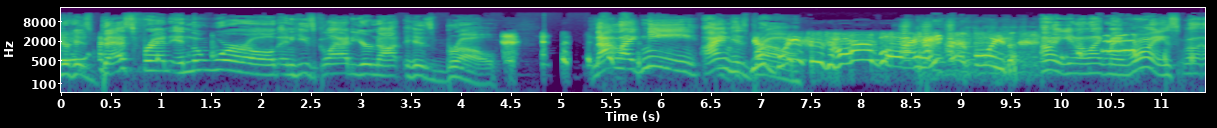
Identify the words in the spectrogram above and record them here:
you're his oh. best friend in the world, and he's glad you're not his bro. Not like me. I'm his bro. Your voice is horrible. I hate your voice. Oh, you don't like my voice? Well,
